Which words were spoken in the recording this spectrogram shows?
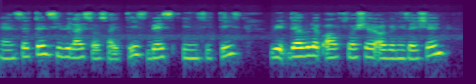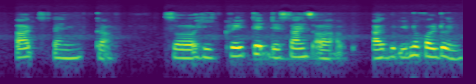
and certain civilized societies based in cities with develop of social organization, arts and craft. So he created the science of Albert Ibn Khaldun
